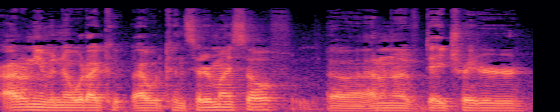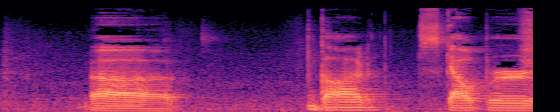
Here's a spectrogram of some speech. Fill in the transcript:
I don't even know what I could I would consider myself. Uh, I don't know if day trader, uh, God. scalper,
